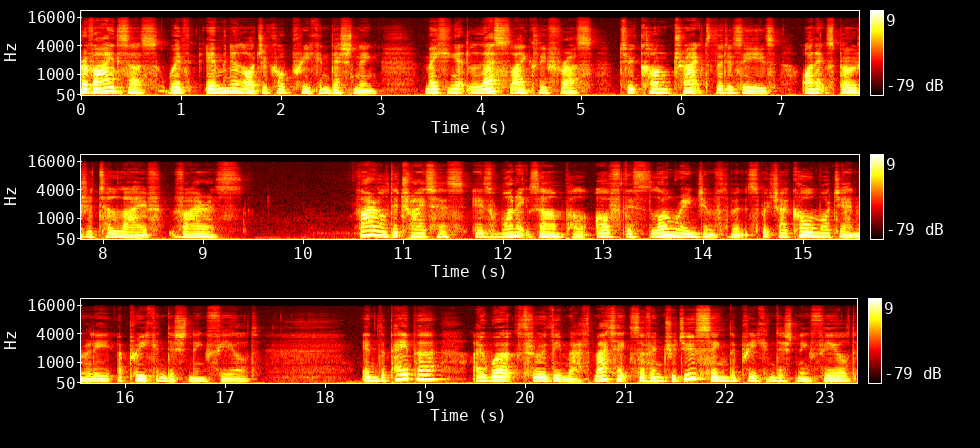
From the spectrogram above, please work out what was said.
provides us with immunological preconditioning, making it less likely for us to contract the disease on exposure to live virus. Viral detritus is one example of this long range influence, which I call more generally a preconditioning field. In the paper, I work through the mathematics of introducing the preconditioning field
